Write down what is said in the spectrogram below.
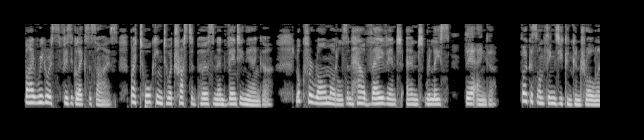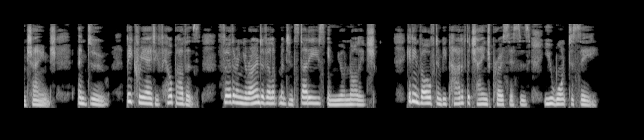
by rigorous physical exercise, by talking to a trusted person and venting the anger. Look for role models and how they vent and release their anger. Focus on things you can control and change and do. Be creative, help others, furthering your own development in studies, in your knowledge. Get involved and be part of the change processes you want to see.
